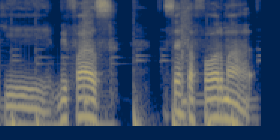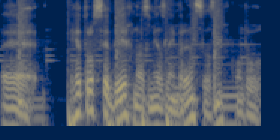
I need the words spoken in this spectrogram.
que me faz, de certa forma, é, retroceder nas minhas lembranças, né? quando,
